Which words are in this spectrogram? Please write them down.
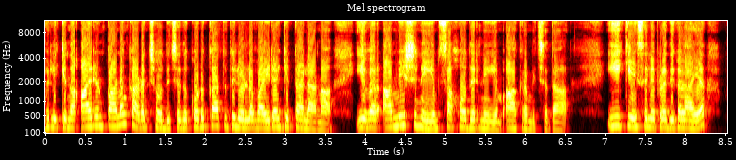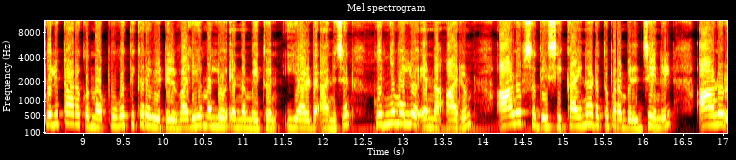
വിളിക്കുന്ന അരുൺ പണം കടം ചോദിച്ചത് കൊടുക്കാത്തതിലുള്ള വൈരാഗ്യത്താലാണ് ഇവർ അമീഷിനെയും സഹോദരനെയും ആക്രമിച്ചത്. ഈ കേസിലെ പ്രതികളായ പുലിപ്പാറക്കുന്ന പൂവത്തിക്കര വീട്ടിൽ വലിയമല്ലോ എന്ന മിഥുൻ ഇയാളുടെ അനുജൻ കുഞ്ഞുമല്ലോ എന്ന അരുൺ ആളൂർ സ്വദേശി കൈനാടത്തുപറമ്പിൽ ജെനിൽ ആളൂർ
